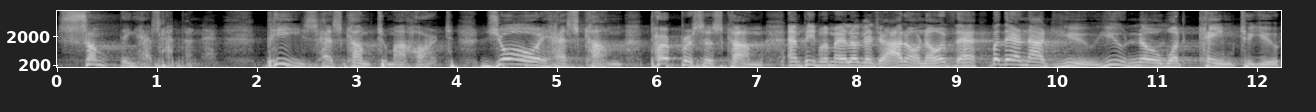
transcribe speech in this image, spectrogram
something has happened. Peace has come to my heart. Joy has come. Purpose has come. And people may look at you, I don't know if they're, but they're not you. You know what came to you.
